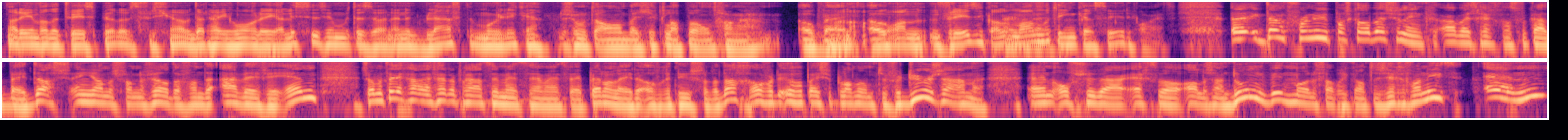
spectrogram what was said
naar één van de twee spelers verschuiven. Daar ga je gewoon realistisch in moeten zijn. En het blijft moeilijk. Hè. Dus we moeten allemaal een beetje klappen ontvangen. Ook wij. ook. Aan, vrees ik allemaal moeten incasseren. Uh, ik dank voor nu Pascal Besselink, arbeidsrechtadvocaat bij DAS... en Jannes van der Velde van de AWVN. Zometeen gaan we verder praten met uh, mijn twee panelleden... over het nieuws van de dag, over de Europese plannen om te verduurzamen... en of ze daar echt wel alles aan doen. Windmolenfabrikanten zeggen van niet. En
